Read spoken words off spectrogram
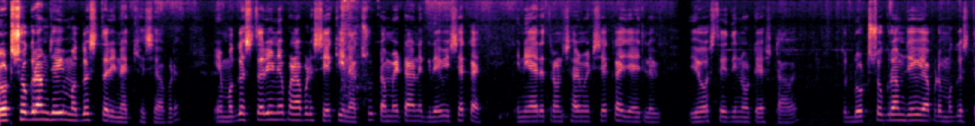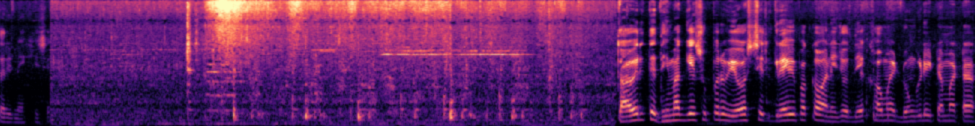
દોઢસો ગ્રામ જેવી મગજ તરી નાખીએ છીએ આપણે. એ મગજતરીને પણ આપણે શેકી નાખશું. ટમેટા અને ગ્રેવી શેકાય, એની હારે ત્રણ ચાર મિનિટ શેકાઈ જાય એટલે વ્યવસ્થિત એનો ટેસ્ટ આવે. તો દોઢસો ગ્રામ જેવી આપણે મગજ તરી નાખી છે. તો આવી રીતે ધીમા ગેસ ઉપર વ્યવસ્થિત ગ્રેવી પકાવવાની. જો દેખાવમાં ડુંગળી, ટમાટર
